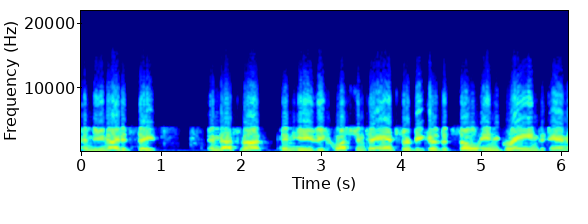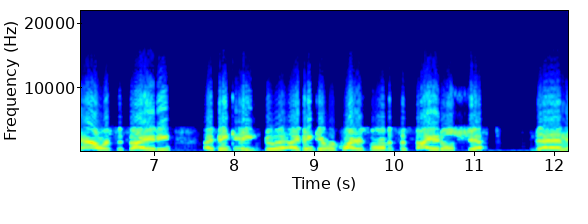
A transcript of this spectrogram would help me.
in the United States?" And that's not an easy question to answer because it's so ingrained in our society. I think a good. I think it requires more of a societal shift than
